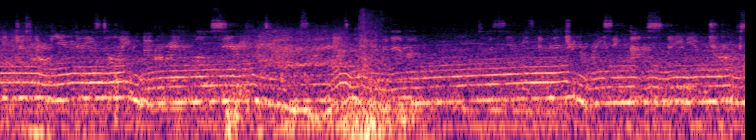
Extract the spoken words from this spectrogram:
In just a few days' time, a Grid World Series returns, as bigger than ever. To the series electric racing and stadium trucks,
